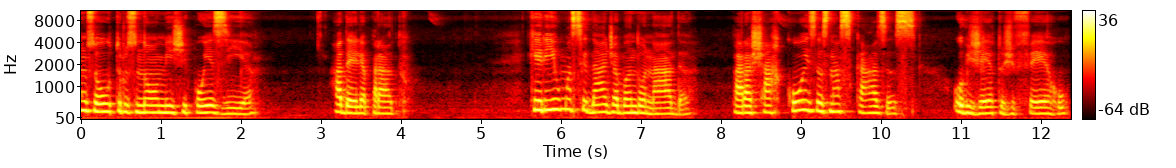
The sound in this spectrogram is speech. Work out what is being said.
Uns outros nomes de poesia. Adélia Prado. Queria uma cidade abandonada para achar coisas nas casas, objetos de ferro,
